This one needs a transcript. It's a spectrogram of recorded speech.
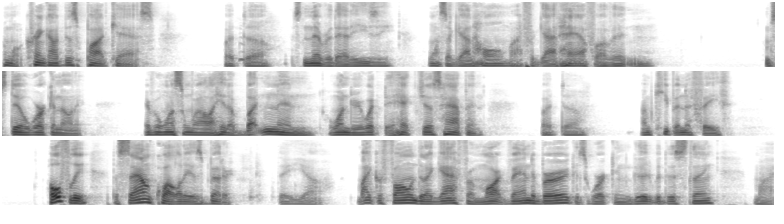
I'm going to crank out this podcast. But uh, it's never that easy. Once I got home, I forgot half of it and I'm still working on it. Every once in a while, I hit a button and wonder what the heck just happened. But uh, I'm keeping the faith. Hopefully, the sound quality is better. The uh, microphone that I got from Mark Vanderberg is working good with this thing. My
